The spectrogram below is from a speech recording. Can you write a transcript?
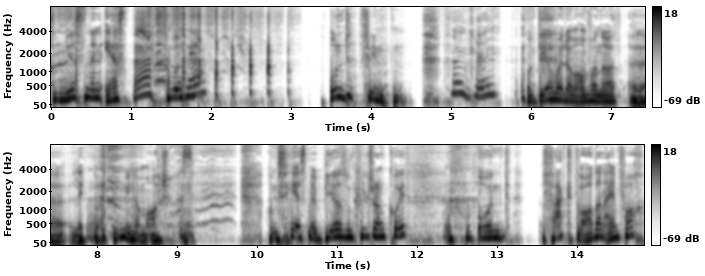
Sie müssen ihn erst suchen und finden. Okay. Und die haben halt am Anfang gedacht, Alter, leck doch du mich am Arsch. Was? haben sie erstmal Bier aus dem Kühlschrank geholt. Und Fakt war dann einfach,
